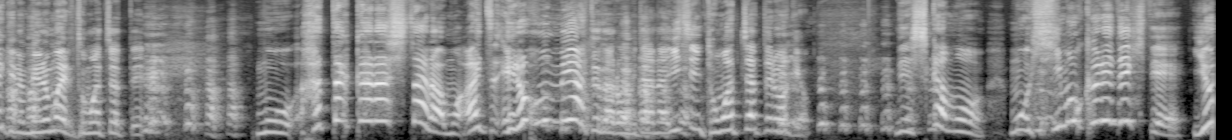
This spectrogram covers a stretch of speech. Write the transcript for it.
販売機の目の前で止まっちゃってもう旗からしたらもうあいつエロ本目当てだろみたいな位置に止まっちゃってるわけよ。でしかももう日も暮れてきて夜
